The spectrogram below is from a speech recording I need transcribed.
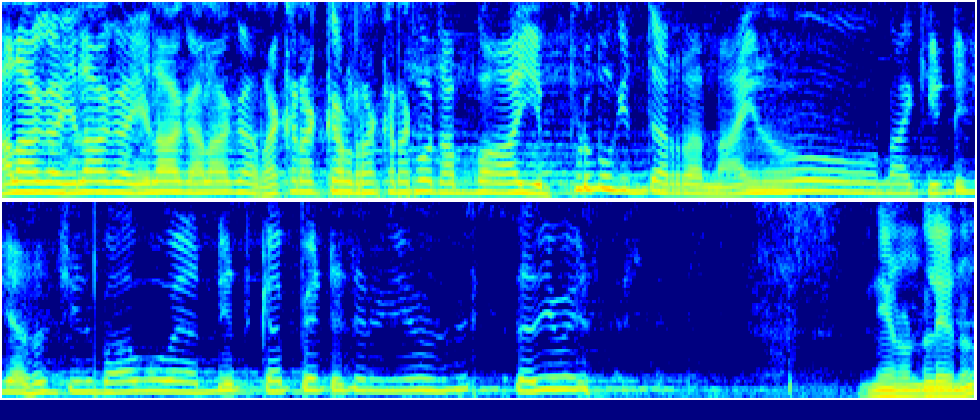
అలాగా ఇలాగా ఇలాగ అలాగా రకరకాల రకరకాల. అబ్బా ఎప్పుడు ముగిద్దారా నాయనో నాకు ఇంటి చేసి వచ్చింది బాబు అన్ని కప్పెట్టేసారు అది నేను ఉండలేను.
